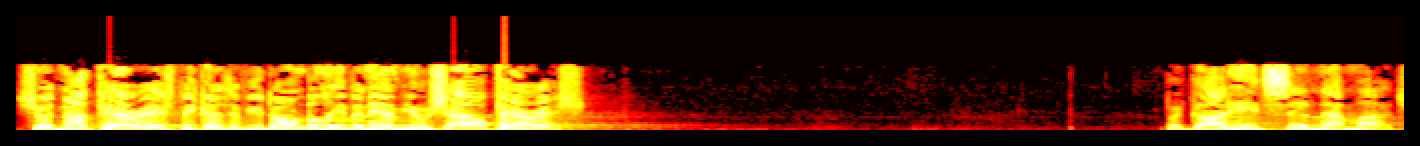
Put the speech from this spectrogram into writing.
should not perish because if you don't believe in him, you shall perish. But God hates sin that much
